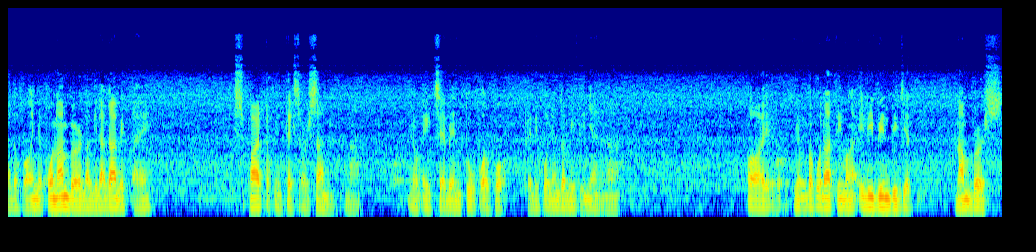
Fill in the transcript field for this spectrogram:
ano po ang inyo po number na ginagamit ay Smart Talk in Text or Sun na yung 8724 po pwede po niyong gamitin yan na o yung iba po natin mga 11 digit numbers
